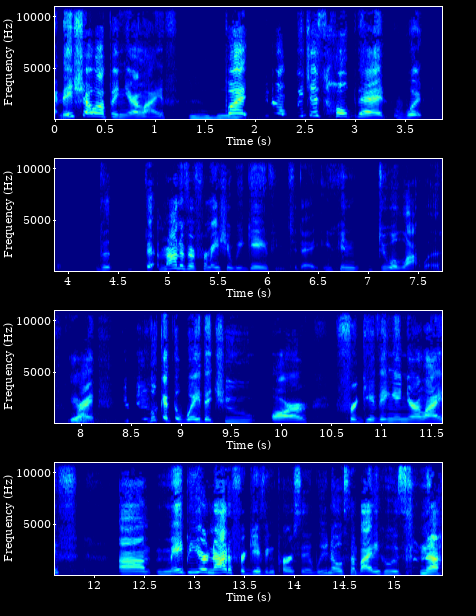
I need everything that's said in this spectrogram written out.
And they show up in your life. Mm-hmm. But you know, we just hope that what the amount of information we gave you today, you can do a lot with, yeah. right? You can look at the way that you are forgiving in your life. Um, maybe you're not a forgiving person. We know somebody who's not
